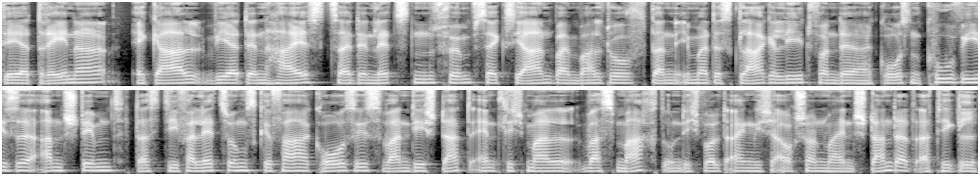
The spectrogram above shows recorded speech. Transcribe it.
der Trainer, egal wie er denn heißt, seit den letzten fünf, sechs Jahren beim Waldhof dann immer das Klagelied von der großen Kuhwiese anstimmt, dass die Verletzungsgefahr groß ist, wann die Stadt endlich mal was macht. Und ich wollte eigentlich auch schon meinen Standardartikel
